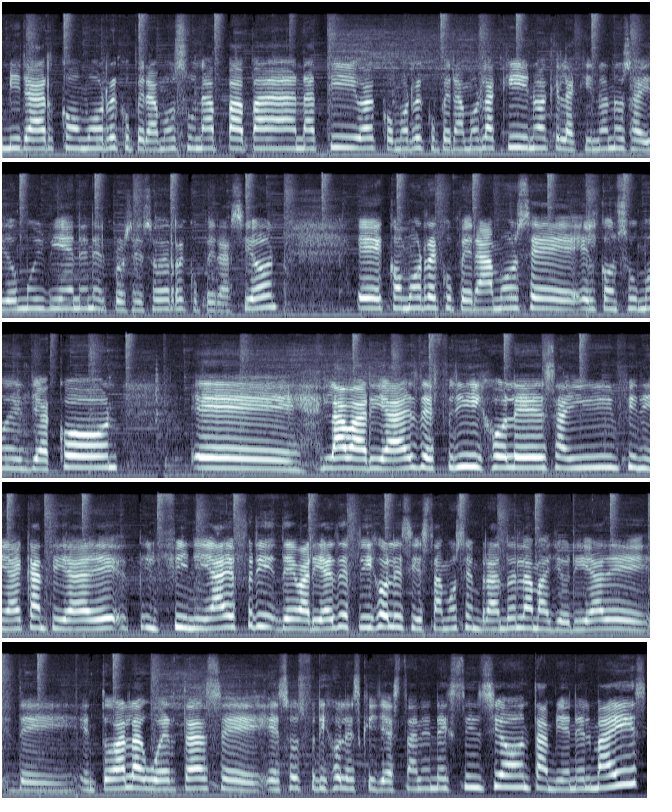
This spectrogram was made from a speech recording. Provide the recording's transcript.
mirar cómo recuperamos una papa nativa, cómo recuperamos la quinoa, que la quinoa nos ha ido muy bien en el proceso de recuperación, cómo recuperamos el consumo del yacón, las variedades de frijoles, hay infinidad de cantidad de, infinidad de, variedades de frijoles y estamos sembrando en la mayoría de, en todas las huertas esos frijoles que ya están en extinción, también el maíz.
